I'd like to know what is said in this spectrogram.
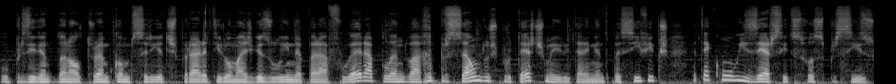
O presidente Donald Trump, como seria de esperar, atirou mais gasolina para a fogueira, apelando à repressão dos protestos, maioritariamente pacíficos, até com o exército, se fosse preciso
